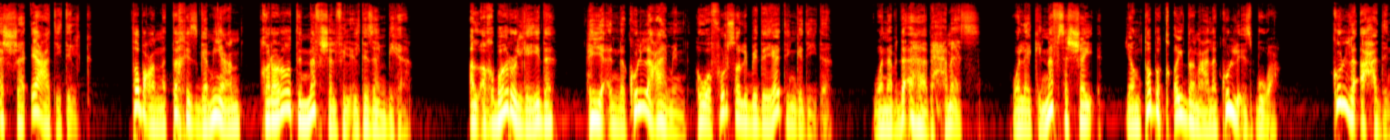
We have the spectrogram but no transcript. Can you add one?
الشائعة تلك. طبعا نتخذ جميعا قرارات نفشل في الالتزام بها. الأخبار الجيدة هي أن كل عام هو فرصة لبدايات جديدة ونبدأها بحماس. ولكن نفس الشيء ينطبق أيضا على كل أسبوع. كل أحد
